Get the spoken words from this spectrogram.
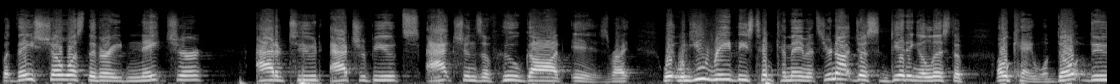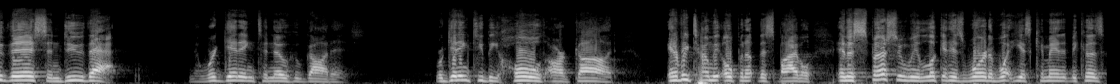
but they show us the very nature, attitude, attributes, actions of who God is, right? When you read these Ten Commandments, you're not just getting a list of, okay, well, don't do this and do that. No, we're getting to know who God is. We're getting to behold our God every time we open up this Bible, and especially when we look at His Word of what He has commanded, because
